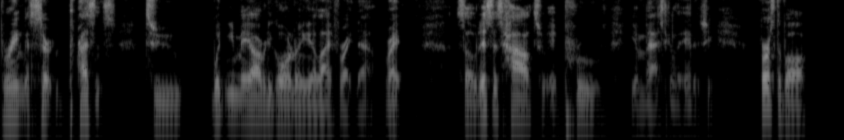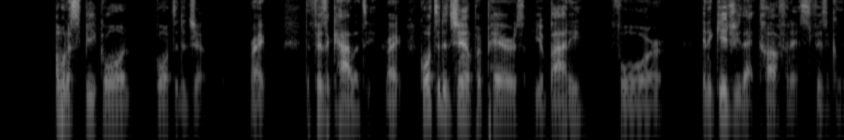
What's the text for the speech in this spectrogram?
bring a certain presence to what you may already going on in your life right now, right? So this is how to improve your masculine energy. First of all, I want to speak on going to the gym, right? The physicality, right? Going to the gym prepares your body for, and it gives you that confidence physically,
